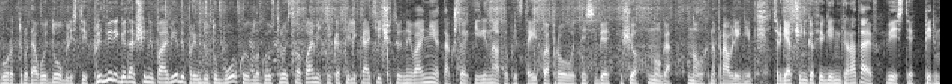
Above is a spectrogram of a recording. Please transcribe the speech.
«Город трудовой доблести». В преддверии годовщины Победы проведут уборку и благоустройство памятников Великой Отечественной войне, так что и Ренату предстоит попробовать на себе еще много новых направлений. Сергей Овчинников, Евгений Каратаев. Вести. Пермь.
